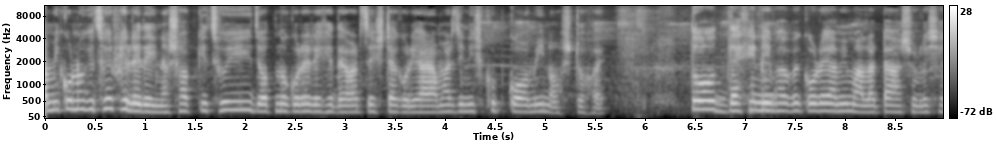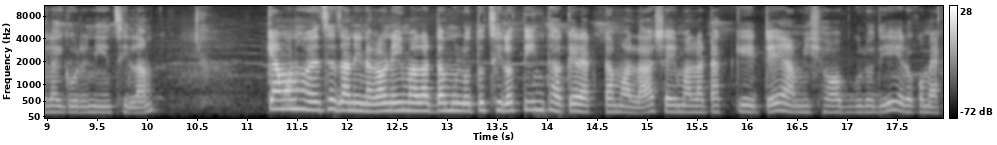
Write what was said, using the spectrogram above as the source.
আমি কোনো কিছুই ফেলে দেই না সব কিছুই যত্ন করে রেখে দেওয়ার চেষ্টা করি আর আমার জিনিস খুব কমই নষ্ট হয়। তো দেখেন এইভাবে করে আমি মালাটা আসলে সেলাই করে নিয়েছিলাম। কেমন হয়েছে জানি না কারণ এই মালাটা মূলত ছিল তিন থাকের একটা মালা সেই মালাটা কেটে আমি সবগুলো দিয়ে এরকম এক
